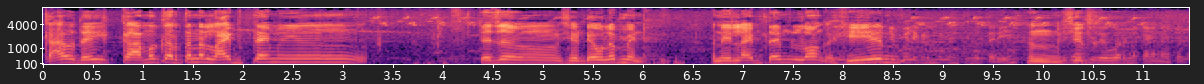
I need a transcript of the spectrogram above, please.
काय होतंय कामं करताना लाईफ टाईम त्याचं हे डेव्हलपमेंट आणि लाईफ टाईम लॉंग ही पलीकडे हं, वरनं काय नाही त्याला.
